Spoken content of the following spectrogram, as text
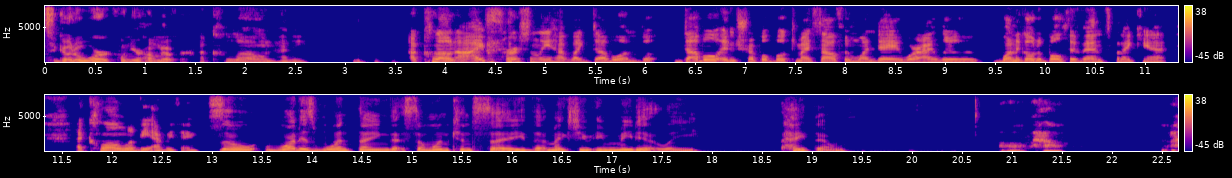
to go to work when you're hungover? A clone, honey. A clone. I personally have like double and double and triple booked myself in one day where I want to go to both events, but I can't. A clone would be everything. So, what is one thing that someone can say that makes you immediately hate them? Oh wow, I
